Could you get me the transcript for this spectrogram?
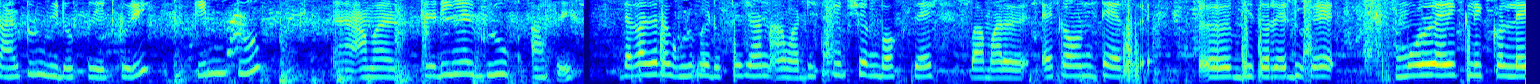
কার্টুন ভিডিও ক্রিয়েট করি, কিন্তু আমার ট্রেডিংয়ের গ্রুপ আছে। যারা যারা গ্রুপে ঢুকতে চান, আমার ডিসক্রিপশন বক্সে বা আমার অ্যাকাউন্টের ভিতরে ঢুকে মোড়ে ক্লিক করলে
